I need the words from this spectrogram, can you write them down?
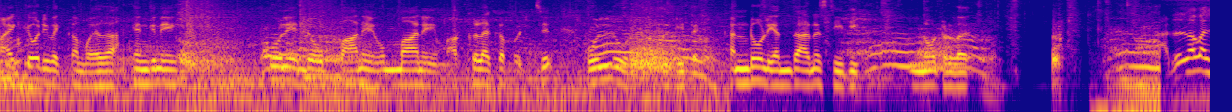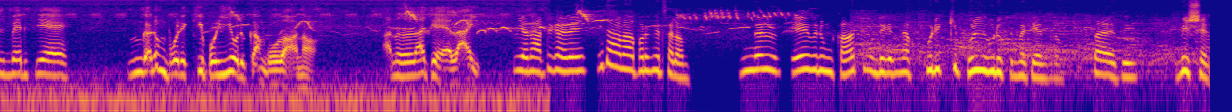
മയക്കോടി വെക്കാൻ പോയതാ. എങ്ങനെ പുലിന്റെ ഉപ്പാനെയും ഉമ്മാനെയും മക്കളൊക്കെ പിടിച്ച് വേണ്ടിയിട്ട് കണ്ടോളി എന്താണ് സ്ഥിതി? മുന്നോട്ടുള്ളത്. നല്ല വൽമരിച്ചേ നിങ്ങളും പുലിക്ക് പൊഴി കൊടുക്കാൻ പോവാണോ? നല്ല ചേലായി. നാട്ടുകാരെ ഇതാണ് ആ പറഞ്ഞ സ്ഥലം. നിങ്ങൾ ഏവരും കാത്തുകൊണ്ടിരുന്ന പുലിക്ക് പുലി കൊടുക്കുന്ന കേന്ദ്രം. അതായത് മിഷൻ.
